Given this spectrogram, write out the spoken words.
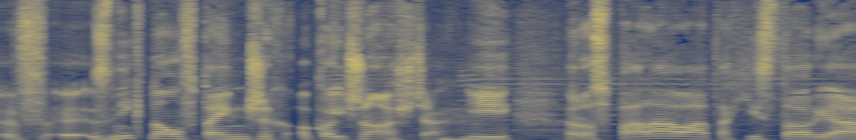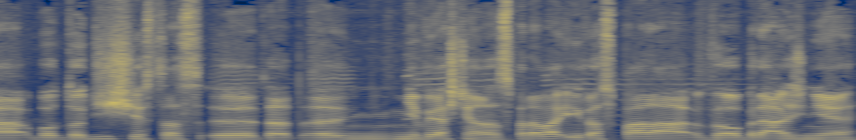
w, zniknął w tajemniczych okolicznościach i rozpalała ta historia, bo do dziś jest ta, e, ta, ta niewyjaśniona sprawa i rozpala wyobraźnię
